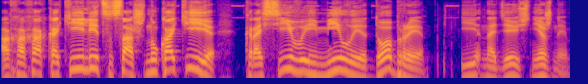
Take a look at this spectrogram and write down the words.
Ахаха, какие лица, Саш? Ну какие? Красивые, милые, добрые и, надеюсь, нежные.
